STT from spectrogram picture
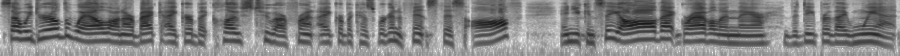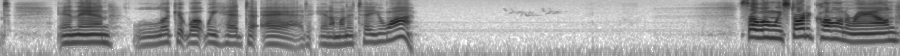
So we drilled the well on our back acre but close to our front acre because we're going to fence this off. And you can see all that gravel in there the deeper they went. And then look at what we had to add. And I'm going to tell you why. So when we started calling around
